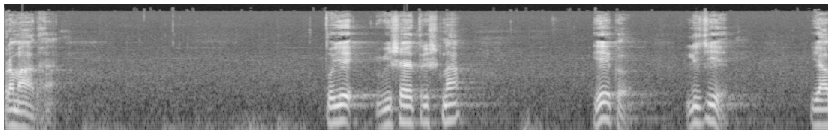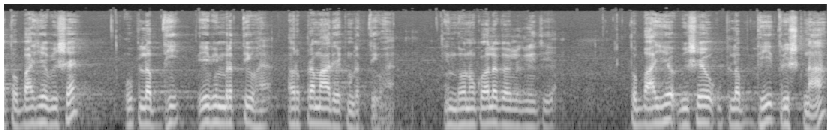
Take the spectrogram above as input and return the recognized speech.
प्रमाद है। तो ये विषय तृष्णा, एक लीजिए, या तो बाह्य विषय, उपलब्धि, ये भी मृत्यु है, और प्रमाद एक मृत्यु है। इन दोनों को अलग अलग लीजिए। तो बाह्य विषय उपलब्धि, तृष्णा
